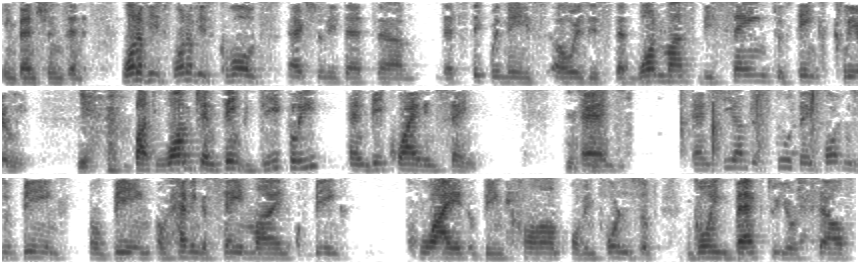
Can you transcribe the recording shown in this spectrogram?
inventions. And one of his, one of his quotes actually that, um, that stick with me is always is that one must be sane to think clearly, Yeah. but one can think deeply and be quite insane and and he understood the importance of being of being of having a sane mind of being quiet of being calm of importance of going back to yourself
